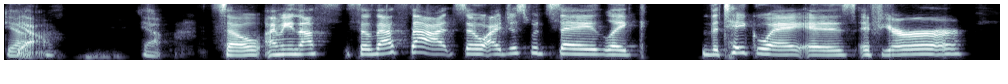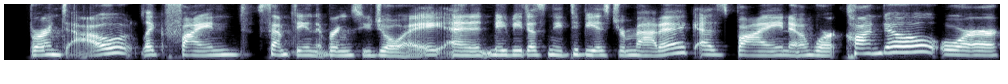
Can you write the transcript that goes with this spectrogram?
yeah. yeah yeah so i mean that's so that's that so i just would say like the takeaway is if you're burnt out, like find something that brings you joy. And it maybe doesn't need to be as dramatic as buying a work condo or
